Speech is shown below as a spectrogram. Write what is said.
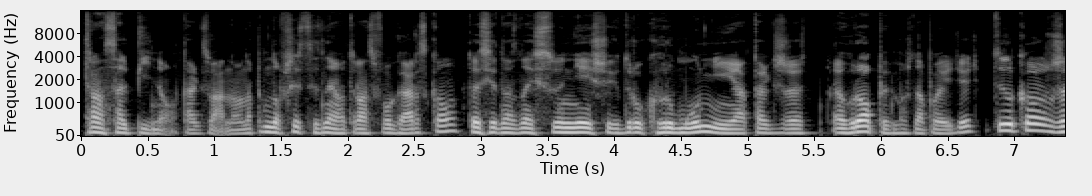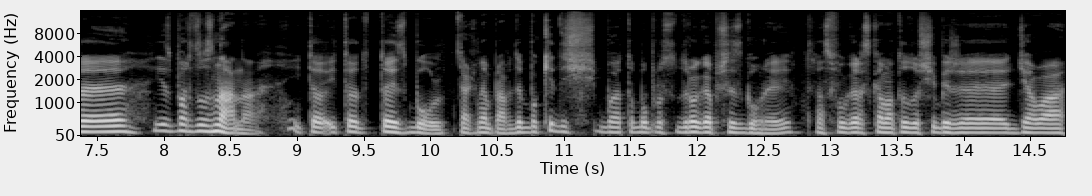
Transalpino, tak zwaną. Na pewno wszyscy znają Transfogarską. To jest jedna z najsłynniejszych dróg Rumunii, a także Europy, można powiedzieć. Tylko, że jest bardzo znana i to, i to, to jest ból, tak naprawdę, bo kiedyś była to po prostu droga przez góry. Transfogarska ma to do siebie, że działa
